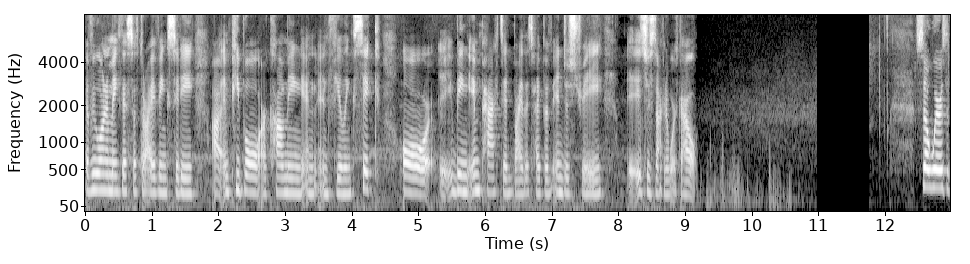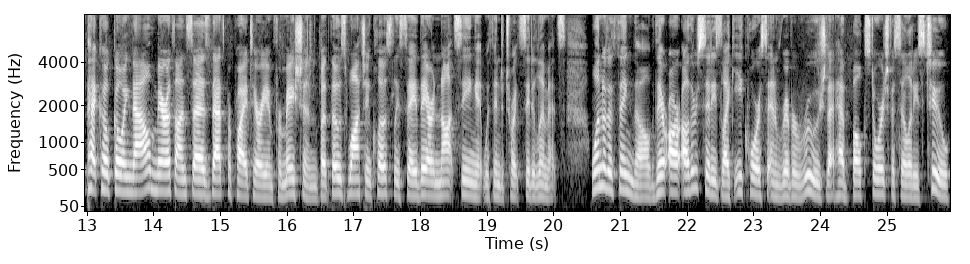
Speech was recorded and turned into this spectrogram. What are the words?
if we want to make this a thriving city, uh, and people are coming and, and feeling sick or being impacted by the type of industry, it's just not going to work out. So where's the pet coke going now? Marathon says that's proprietary information, but those watching closely say they are not seeing it within Detroit city limits. One other thing though, there are other cities like Ecorse and River Rouge that have bulk storage facilities too,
